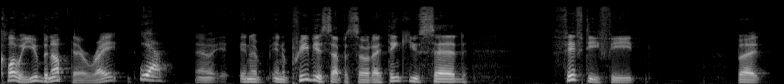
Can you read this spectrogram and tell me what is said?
Chloe, you've been up there, right? Yeah. Uh, in a in a previous episode, I think you said fifty feet, but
